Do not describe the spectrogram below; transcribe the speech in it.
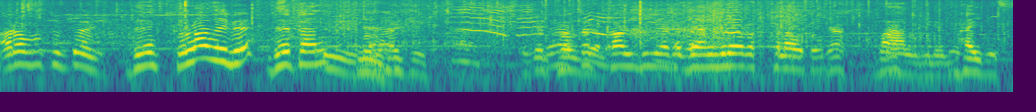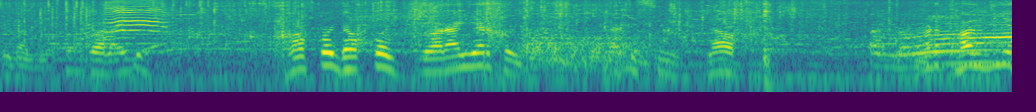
আর অবস্থা দে তোলা যাইবে। দে টান। খাল দিয়ে ব্যাংগুলো আবার খেলা হতো। বালগুলো ভাই দাগুলো ধপ কই ধপ কই। আর কই? মানে খাল দিয়ে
